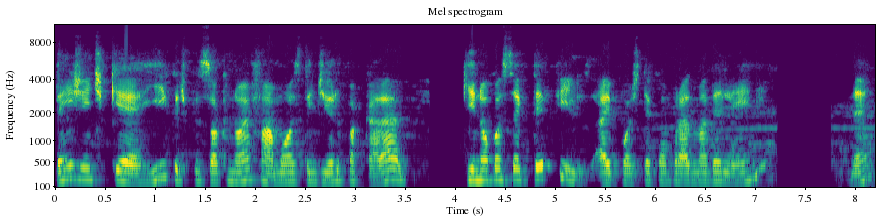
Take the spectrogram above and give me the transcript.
tem gente que é rica, tipo, só que não é famosa, tem dinheiro pra caralho, que não consegue ter filhos. Aí pode ter comprado Madeleine, né?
